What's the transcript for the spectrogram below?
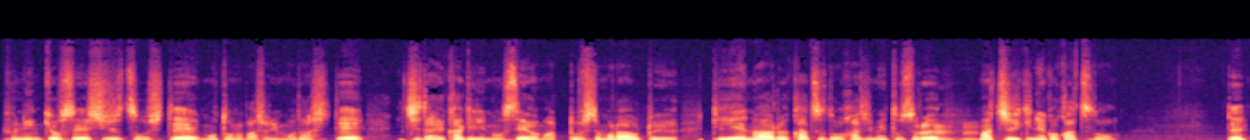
不妊去勢手術をして元の場所に戻して一代限りの生を全うしてもらうという TNR 活動をはじめとする、うんうん。まあ、地域猫活動。で、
